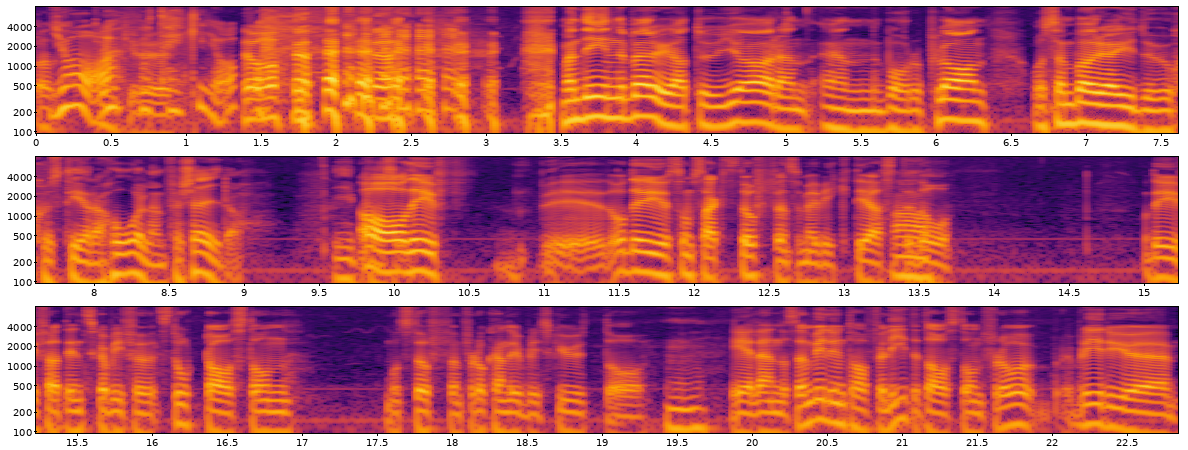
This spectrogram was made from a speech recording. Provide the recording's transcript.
Vad Ja, tänker vad tänker jag på? Ja, Men det innebär ju att du gör en, en borrplan och sen börjar ju du justera hålen för sig då. I ja och, det är ju, eh, och det är ju som sagt stuffen som är viktigast Ja. då. Och det är ju för att det inte ska bli för stort avstånd mot stuffen för då kan det ju bli skut och Mm. elände. Och sen vill du inte ha för litet avstånd för då blir det ju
